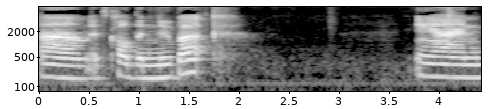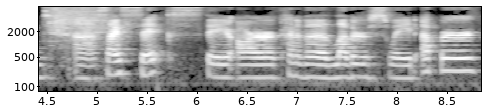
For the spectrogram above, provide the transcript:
Um, it's called the Nubuck and uh, size six. They are kind of a leather suede upper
